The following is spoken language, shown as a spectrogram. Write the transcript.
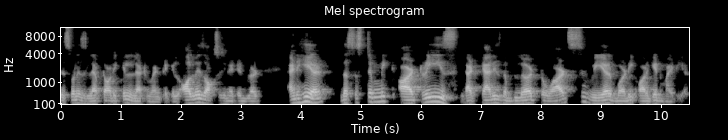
This one is left auricle left ventricle always oxygenated blood. And here the systemic arteries that carries the blood towards where body organ my dear.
